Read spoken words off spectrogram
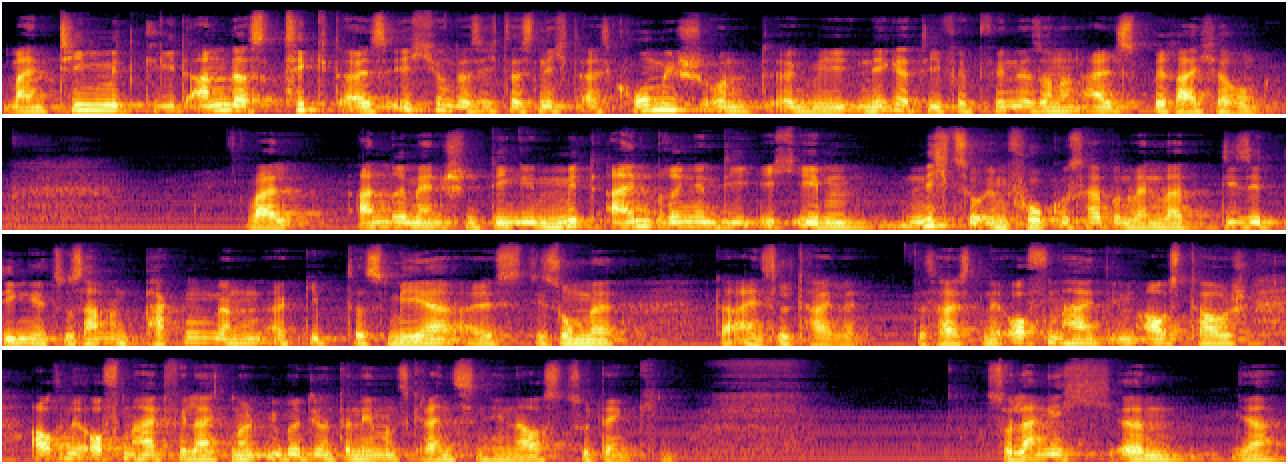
mein Teammitglied anders tickt als ich und dass ich das nicht als komisch und irgendwie negativ empfinde, sondern als Bereicherung. Weil andere Menschen Dinge mit einbringen, die ich eben nicht so im Fokus habe. Und wenn wir diese Dinge zusammenpacken, dann ergibt das mehr als die Summe der Einzelteile. Das heißt, eine Offenheit im Austausch, auch eine Offenheit vielleicht mal über die Unternehmensgrenzen hinaus zu denken. Solange ich ähm, ja,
